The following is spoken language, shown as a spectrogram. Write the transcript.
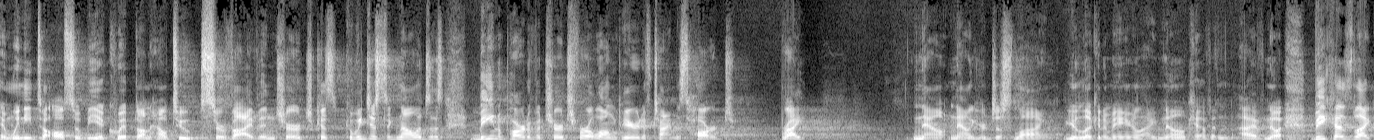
And we need to also be equipped on how to survive in church. Because can we just acknowledge this? Being a part of a church for a long period of time is hard, right? Now, now you're just lying. You're looking at me and you're like, no, Kevin, I have no. Because, like,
